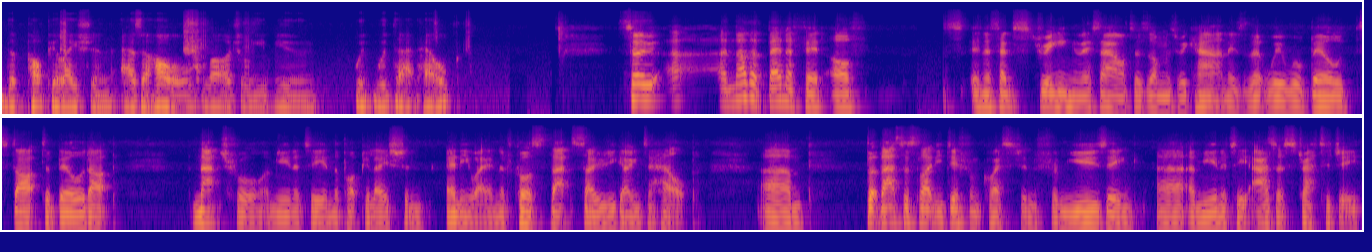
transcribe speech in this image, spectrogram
the population as a whole largely immune? Would, would that help? So, uh, another benefit of in a sense stringing this out as long as we can is that we will build start to build up natural immunity in the population anyway and of course that's only going to help. Um, but that's a slightly different question from using uh, immunity as a strategy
